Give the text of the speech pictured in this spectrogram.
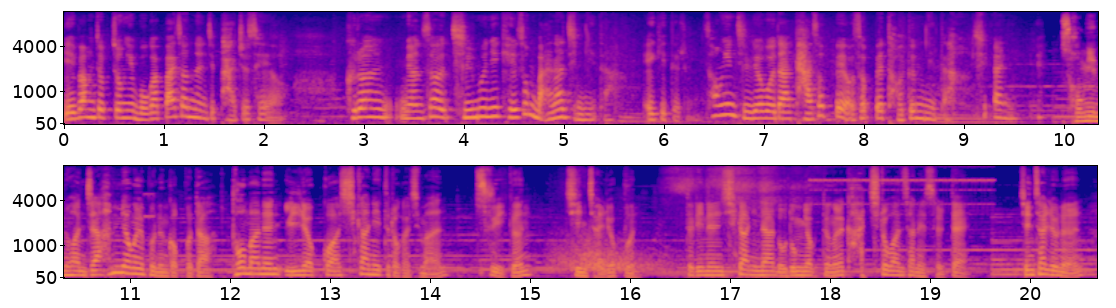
예방접종이 뭐가 빠졌는지 봐주세요. 그러면서 질문이 계속 많아집니다. 아기들은 성인 진료보다 다섯 배 여섯 배 더 듭니다. 시간이. 성인 환자 한 명을 보는 것보다 더 많은 인력과 시간이 들어가지만 수익은 진찰료뿐. 들이는 시간이나 노동력 등을 가치로 환산했을 때 진찰료는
